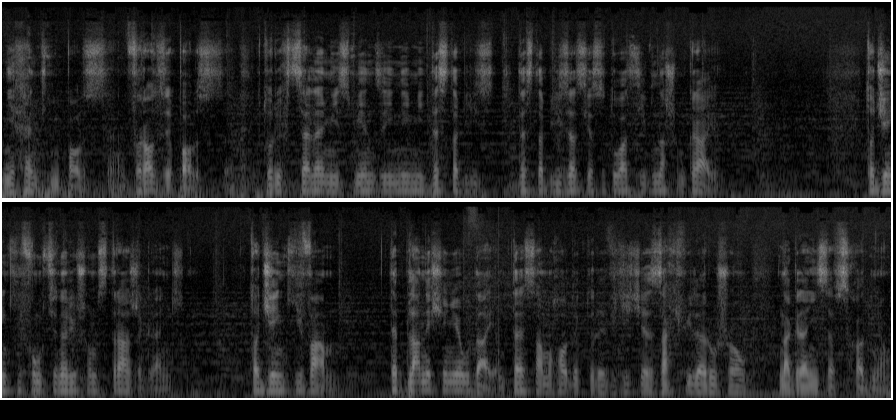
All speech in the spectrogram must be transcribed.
niechętni Polsce, wrodzy Polsce, których celem jest między innymi destabiliz- destabilizacja sytuacji w naszym kraju. To dzięki funkcjonariuszom Straży Granicznej, to dzięki Wam. Te plany się nie udają. Te samochody, które widzicie, za chwilę ruszą na granicę wschodnią.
